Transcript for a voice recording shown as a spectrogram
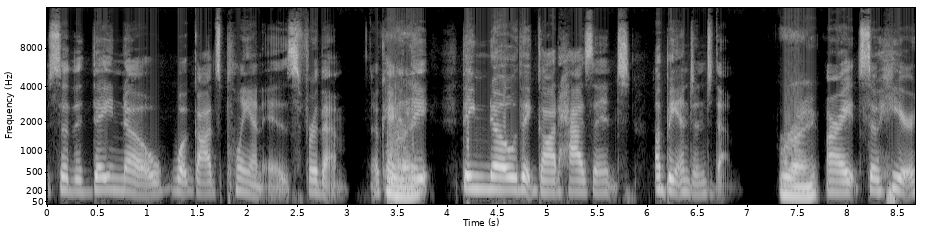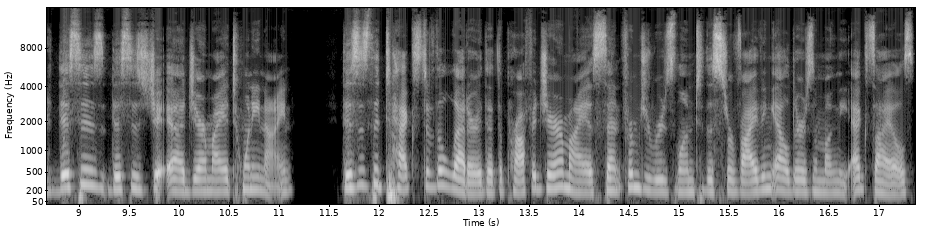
so that they know what God's plan is for them. Okay. Right. And they, they know that God hasn't abandoned them. Right. All right. So here, this is this is Je- uh, Jeremiah 29. This is the text of the letter that the prophet Jeremiah sent from Jerusalem to the surviving elders among the exiles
